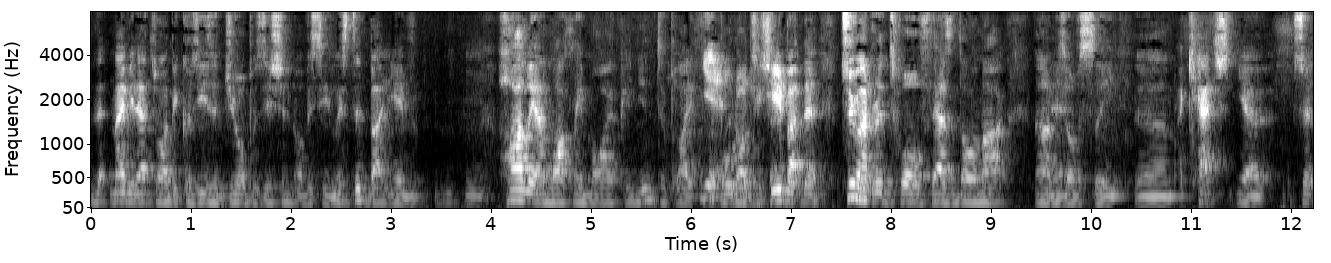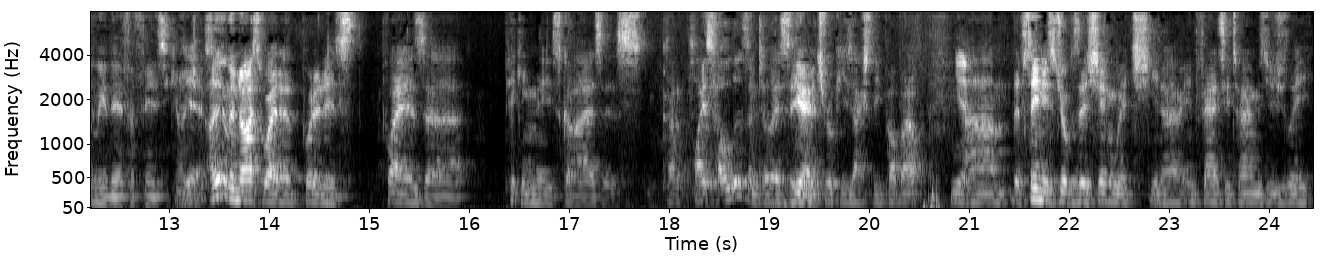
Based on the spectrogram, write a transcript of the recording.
that, maybe that's why because he's a dual position, obviously listed, but yeah, Mm. highly unlikely in my opinion to play for Yeah, the Bulldogs this year. But the two hundred twelve thousand dollar mark um, is obviously um, a catch. You know, certainly there for fantasy coaches. Yeah. I think the nice way to put it is players are picking these guys as kind of placeholders until they see Yeah. which rookies actually pop up. Yeah. Um, they've seen his dual position, which you know in fancy terms usually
